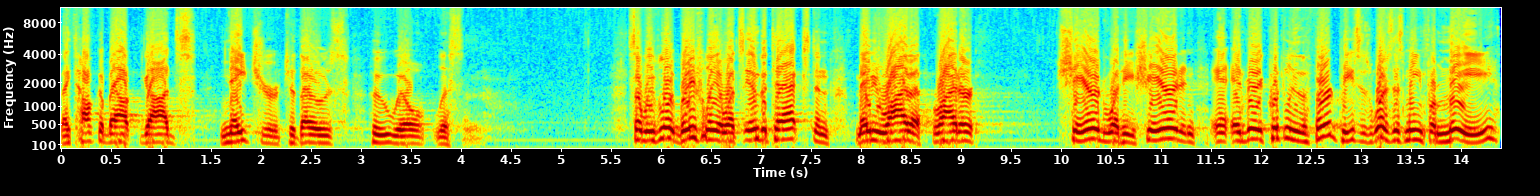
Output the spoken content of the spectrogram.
They talk about God's nature to those who will listen. So we've looked briefly at what's in the text and maybe why the writer shared what he shared. And, and, very quickly, the third piece is what does this mean for me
